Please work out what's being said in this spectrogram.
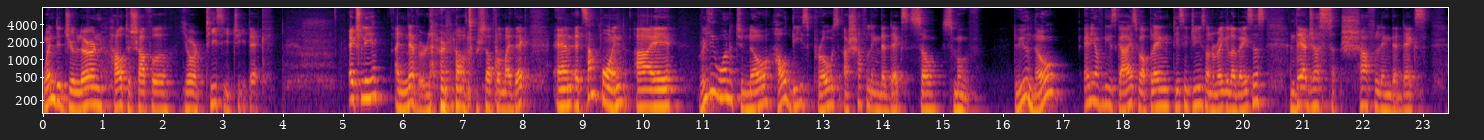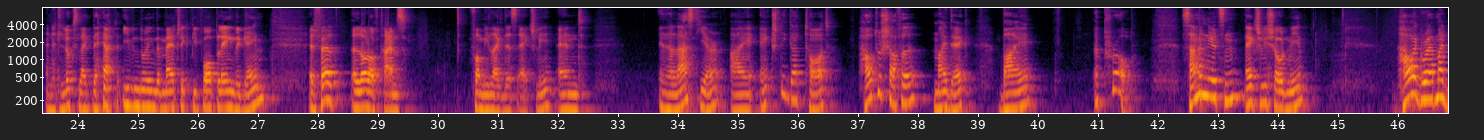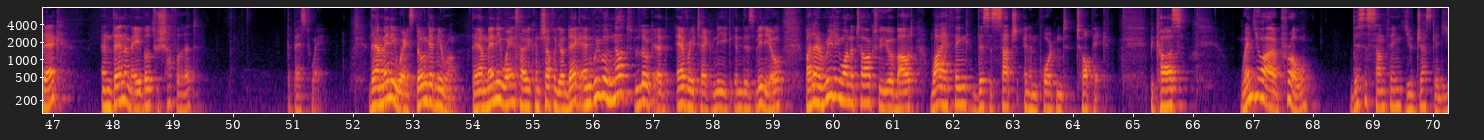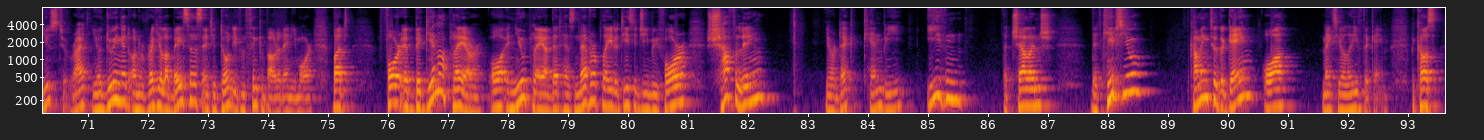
when did you learn how to shuffle your TCG deck? Actually, I never learned how to shuffle my deck. And at some point, I really wanted to know how these pros are shuffling their decks so smooth. Do you know any of these guys who are playing TCGs on a regular basis and they're just shuffling their decks and it looks like they are even doing the magic before playing the game? It felt a lot of times for me like this actually and in the last year I actually got taught how to shuffle my deck by a pro. Simon Nielsen actually showed me how I grab my deck and then I'm able to shuffle it the best way. There are many ways, don't get me wrong. There are many ways how you can shuffle your deck and we will not look at every technique in this video, but I really want to talk to you about why I think this is such an important topic. Because when you are a pro, this is something you just get used to, right? You're doing it on a regular basis and you don't even think about it anymore. But for a beginner player or a new player that has never played a TCG before, shuffling your deck can be even the challenge that keeps you coming to the game or makes you leave the game. Because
